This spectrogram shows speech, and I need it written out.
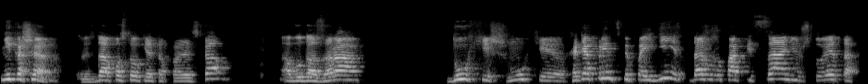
Не кошерно. То есть, да, после того, как я это поискал, Авуда Зара, духи, шмухи. Хотя, в принципе, по идее, даже уже по описанию, что это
